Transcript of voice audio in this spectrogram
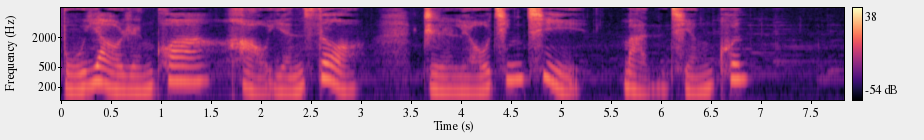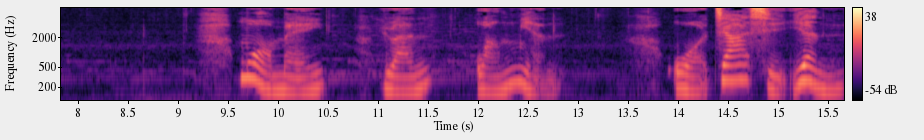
不要人夸好颜色。只留清气满乾坤。墨梅，元，王冕。我家洗砚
